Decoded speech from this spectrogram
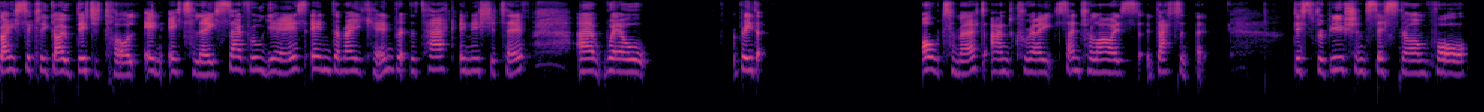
basically go digital in Italy several years in the making but the tech initiative um, will be the ultimate and create centralized distribution system for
